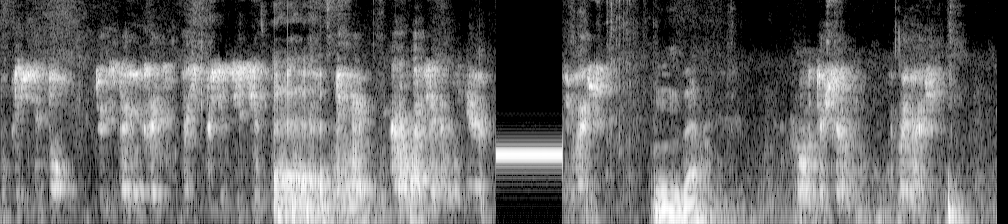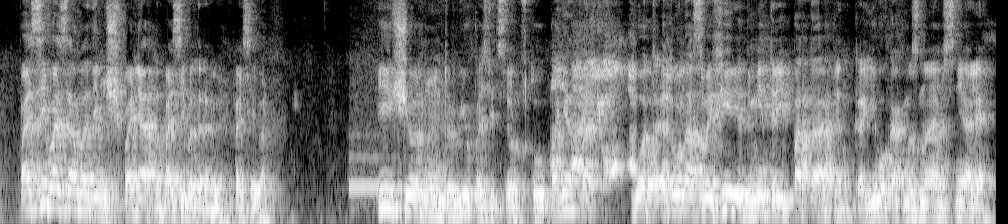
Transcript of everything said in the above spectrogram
публичный дом перестает ходить пос- посетитель, меняют не кровати, а меняют понимаешь? Да. Вот и все. Понимаешь? Спасибо, Александр Владимирович. Понятно. Спасибо, дорогой. Спасибо. И еще одно интервью позиции Рудского. Понятно. Вот, это у нас в эфире Дмитрий Потапенко. Его, как мы знаем, сняли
